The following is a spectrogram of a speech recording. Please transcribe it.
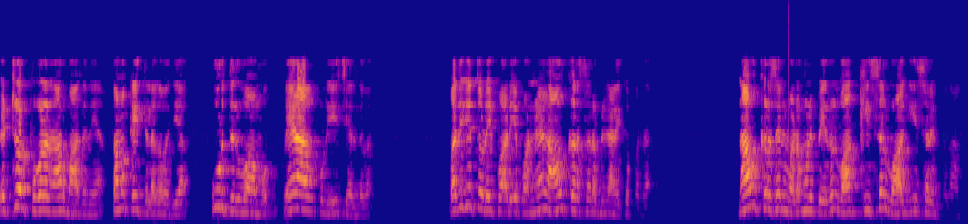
பெற்றோர் புகழனார் மாதனியார் தமக்கை திலகவதியார் ஊர் திருவாமூர் வேளாளக்குடியைச் சேர்ந்தவர். பதிகத்தோடை பாடிய பண்மையால் நாவுக்கரசர் அப்படின்னு அழைக்கப்படுறார் நாவுக்கரசரின் வடமொழி பெயர்கள் வாக்கீசர் வாகீசர் என்பதாகும்.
